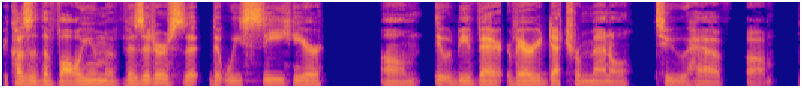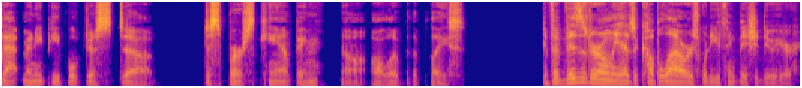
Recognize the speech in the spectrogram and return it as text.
because of the volume of visitors that, that we see here, um, it would be very very detrimental to have um, that many people just uh, disperse camping uh, all over the place if a visitor only has a couple hours, what do you think they should do here?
